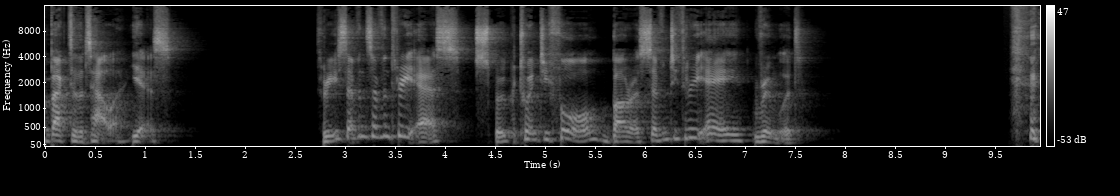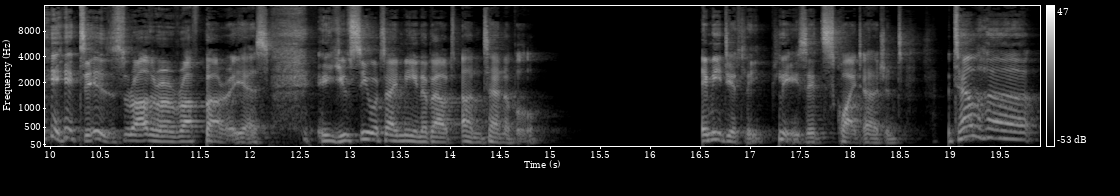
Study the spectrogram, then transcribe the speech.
Back to the tower, yes. 3773S, Spoke 24, Borough 73A, Rimwood. it is rather a rough borough, yes. You see what I mean about untenable. Immediately, please, it's quite urgent. Tell her.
